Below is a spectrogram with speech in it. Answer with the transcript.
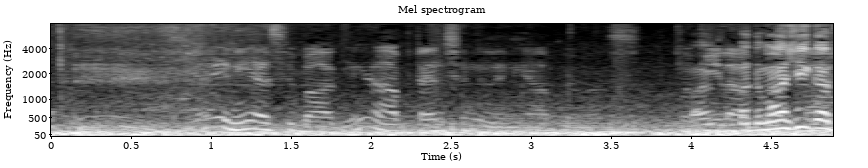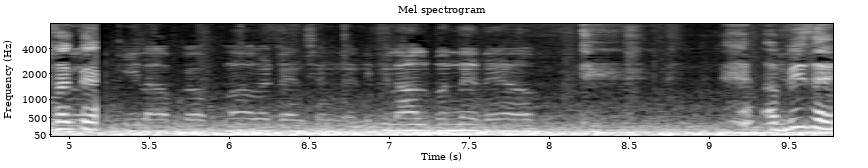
नहीं नहीं ऐसी बात नहीं आप टेंशन नहीं लेनी आपके पास बदमाशी कर सकते होगा, वकील आपका अपना होगा टेंशन नहीं लेनी फ़िलहाल बनने दें आप। अभी से?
